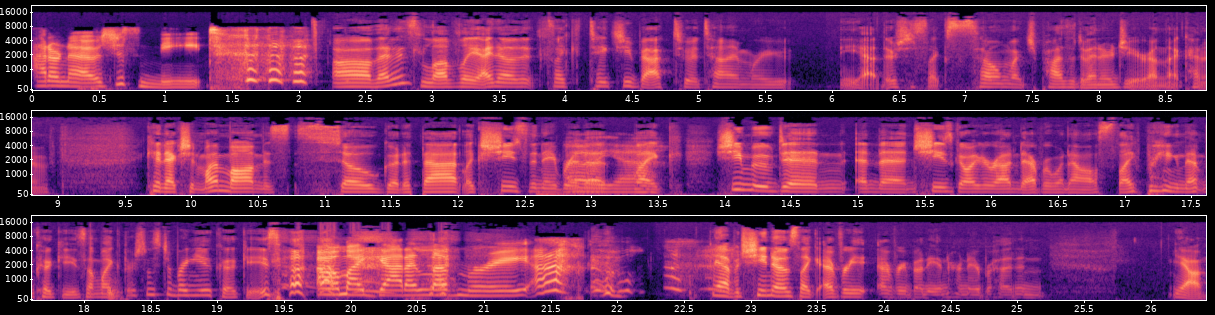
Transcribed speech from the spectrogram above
I don't know. It's just neat. oh, that is lovely. I know it's like takes you back to a time where you, yeah, there's just like so much positive energy around that kind of connection. My mom is so good at that. Like she's the neighbor oh, that yeah. like she moved in and then she's going around to everyone else like bringing them cookies. I'm like they're supposed to bring you cookies. oh my god, I love Marie. yeah, but she knows like every everybody in her neighborhood and yeah,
